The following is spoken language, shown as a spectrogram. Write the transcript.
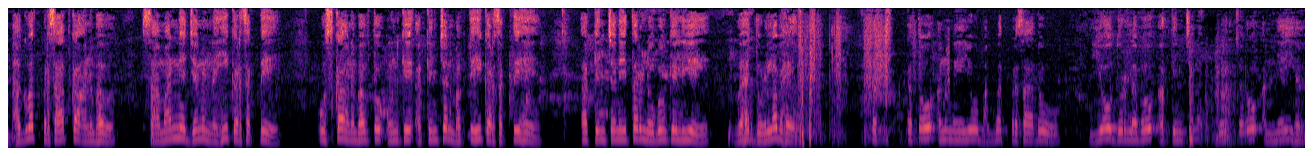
भगवत प्रसाद का अनुभव सामान्य जन नहीं कर सकते। उसका अनुभव तो उनके अकिंचन भक्ति ही कर सकते हैं। अकिंचनेतर लोगों के लिए वह दुर्लभ है। ततो अनुमेयो भगवत प्रसादो यो दुर्लभो अकिंचन गोचरो अन्य।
